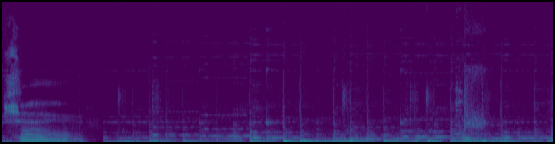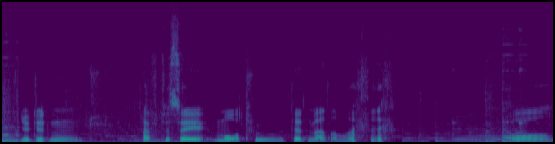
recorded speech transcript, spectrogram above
So. You didn't have to say more to that matter? or...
